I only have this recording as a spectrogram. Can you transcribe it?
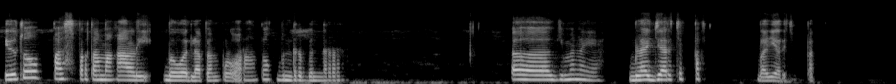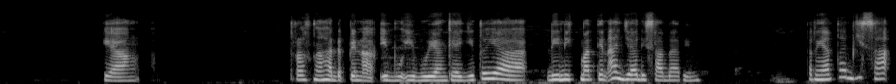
Itu tuh pas pertama kali bawa 80 orang tuh bener-bener uh, gimana ya belajar cepet belajar cepet. Yang terus ngehadepin ibu-ibu yang kayak gitu ya dinikmatin aja disabarin. Ternyata bisa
